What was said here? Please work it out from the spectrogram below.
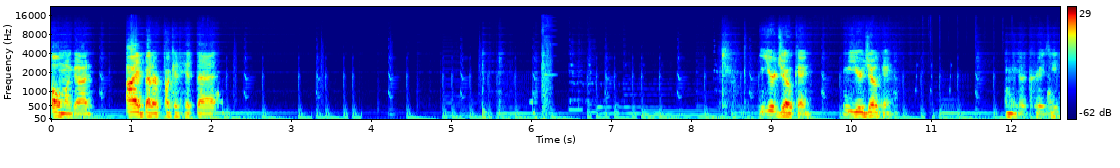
Oh my god. I better fucking hit that. You're joking. You're joking. Oh my god, crazy.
